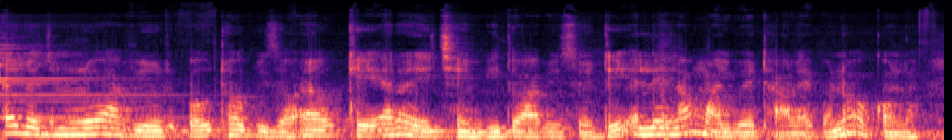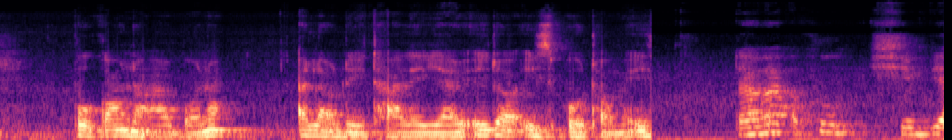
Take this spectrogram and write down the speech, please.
အဲ့တော့ကျွန်တော်တို့က video report ထုတ်ပြီးဆိုတော့ okay အဲ့ဒါတွေချိန်ပြီးသွားပြီဆိုရင်ဒီအလယ်လောက်မှပဲထားလိုက်ပေါ့နော်အကုန်လုံးပိုကောင်းတာပေါ့နော် အဲ့လောက်လေးထားလိုက်ရပြီအဲ့တော့ export ထုတ်မယ်ဒါကအခုရှင်းပြ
